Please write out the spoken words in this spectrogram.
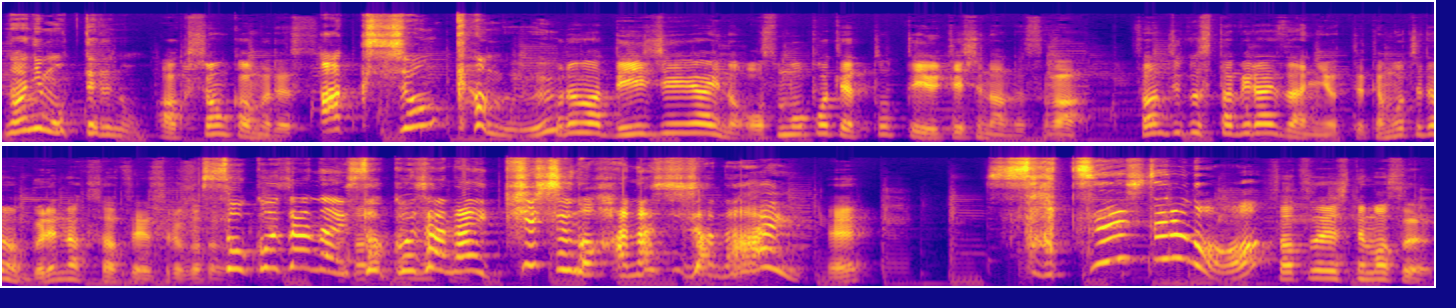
何持ってるの？アクションカムです。アクションカム？これは DJI の Osmo ポケットっていう機種なんですが三軸スタビライザーによって手持ちでもブレなく撮影することがそこじゃないそこじゃない機種の話じゃない。え？撮影してるの？撮影してます。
